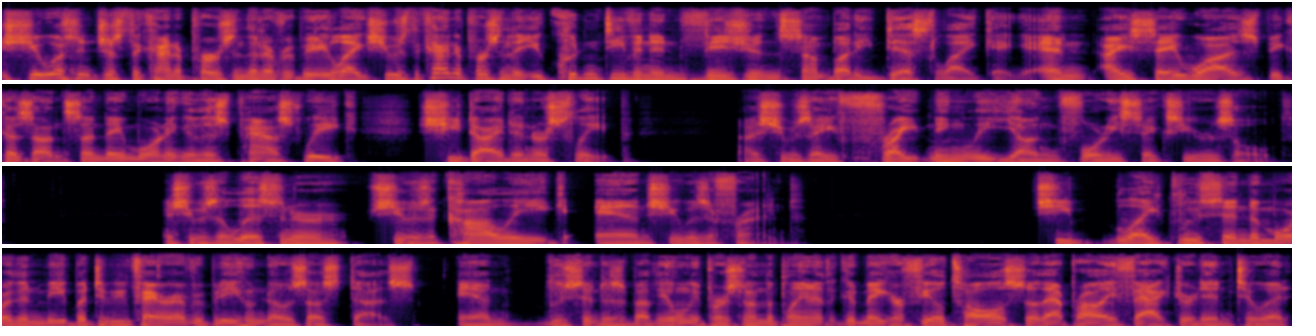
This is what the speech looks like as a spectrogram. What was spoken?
She wasn't just the kind of person that everybody liked. She was the kind of person that you couldn't even envision somebody disliking. And I say was because on Sunday morning of this past week, she died in her sleep. Uh, she was a frighteningly young 46 years old. And she was a listener, she was a colleague, and she was a friend she liked Lucinda more than me, but to be fair, everybody who knows us does. And Lucinda's about the only person on the planet that could make her feel tall, so that probably factored into it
